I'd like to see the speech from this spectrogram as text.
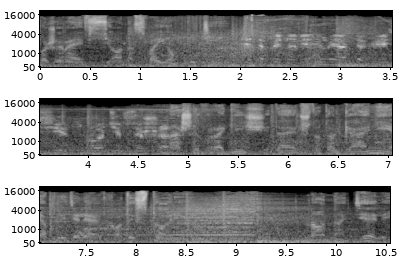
пожирая все на своем пути. Это преднамеренный акт агрессии против США. Наши враги считают, что только они определяют ход истории. Но на деле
